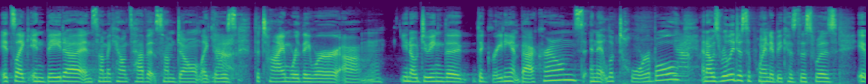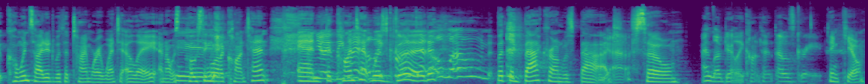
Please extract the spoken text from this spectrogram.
it's like in beta, and some accounts have it, some don't. Like there was the time where they were. Um, you know, doing the the gradient backgrounds and it looked horrible. Yeah. And I was really disappointed because this was it coincided with a time where I went to LA and I was posting a lot of content and, You're the like, content was content good, Alone. but the background was bad. Yeah. So I loved your LA content. That was great. Thank you.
